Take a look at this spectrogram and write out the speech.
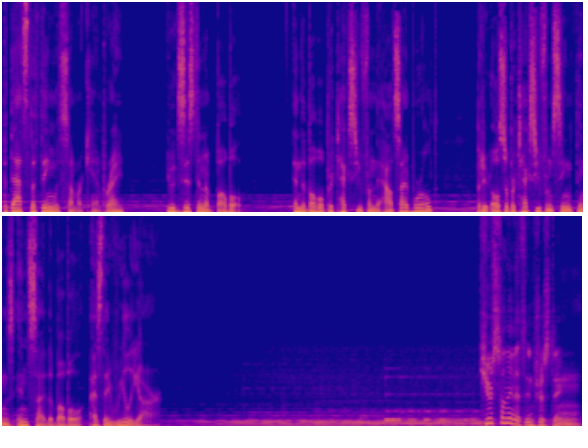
But that's the thing with summer camp, right? You exist in a bubble, and the bubble protects you from the outside world, but it also protects you from seeing things inside the bubble as they really are. Here's something that's interesting.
